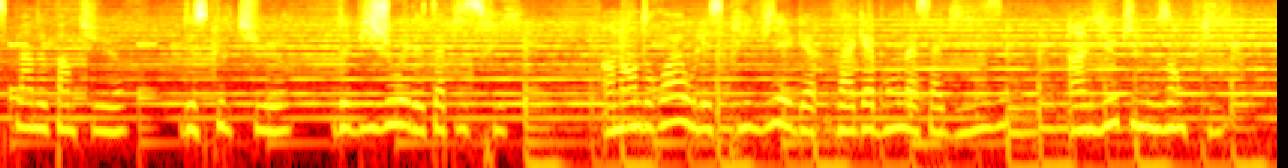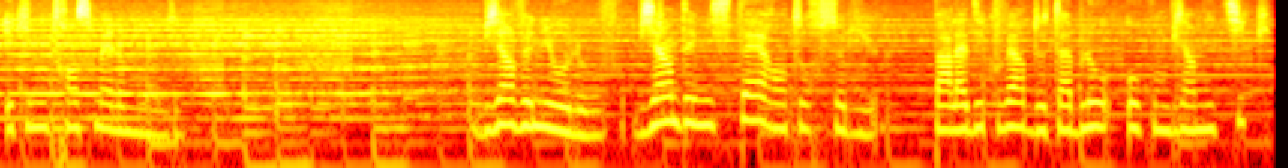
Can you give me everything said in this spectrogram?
Plein de peintures, de sculptures, de bijoux et de tapisseries. Un endroit où l'esprit vit et ga- vagabonde à sa guise, un lieu qui nous emplit et qui nous transmet le monde. Bienvenue au Louvre, bien des mystères entourent ce lieu, par la découverte de tableaux ô combien mythiques,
